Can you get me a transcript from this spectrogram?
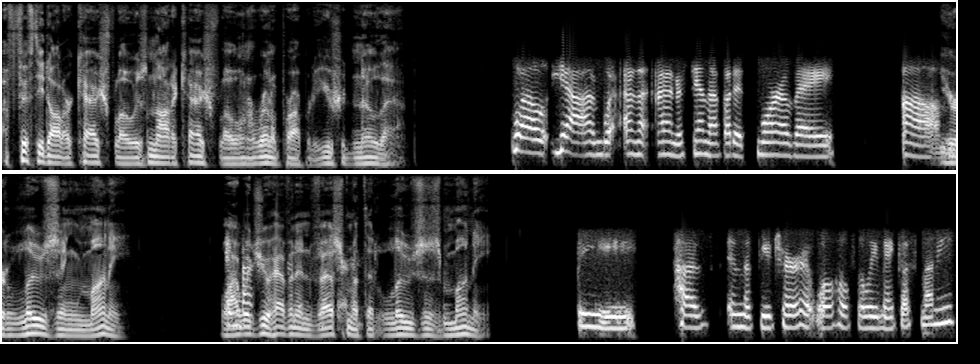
A $50 cash flow is not a cash flow on a rental property. You should know that. well, yeah, and, I understand that, but it's more of a um, You're losing money. Why would you have an Investment that loses money? Because in the future it will hopefully make us money.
